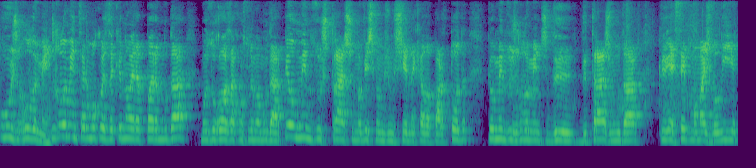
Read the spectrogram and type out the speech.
os rolamentos. Os rolamentos era uma coisa que não era para mudar, mas o Rosa aconselhou-me a mudar pelo menos os trajes, uma vez que vamos mexer naquela parte toda, pelo menos os rolamentos de, de trás mudar, que é sempre uma mais-valia,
